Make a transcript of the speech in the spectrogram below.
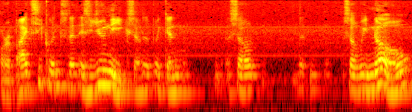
or a byte sequence that is unique, so that we can, so, so we know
